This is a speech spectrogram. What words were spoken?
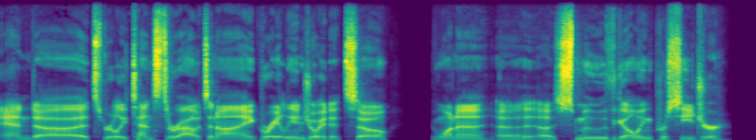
and uh, it's really tense throughout, and I greatly enjoyed it. So you want a, a, a smooth going procedure,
